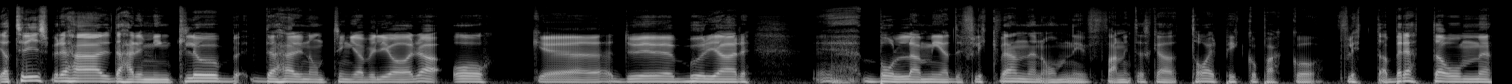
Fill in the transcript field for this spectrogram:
jag trivs med det här, det här är min klubb, det här är någonting jag vill göra och eh, du börjar eh, bolla med flickvännen om ni fan inte ska ta ett pick och pack och flytta. Berätta om eh,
